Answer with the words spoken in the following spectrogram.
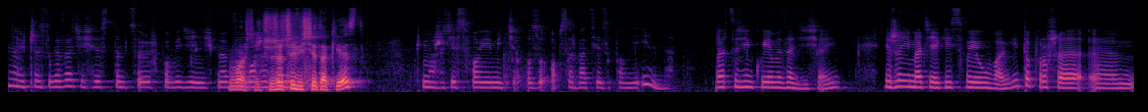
No i czy zgadzacie się z tym, co już powiedzieliśmy? Bo Właśnie, możecie czy rzeczywiście tak jest? mieć- możecie swoje mieć obserwacje zupełnie inne. Bardzo dziękujemy za dzisiaj. Jeżeli macie jakieś swoje uwagi, to proszę em,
